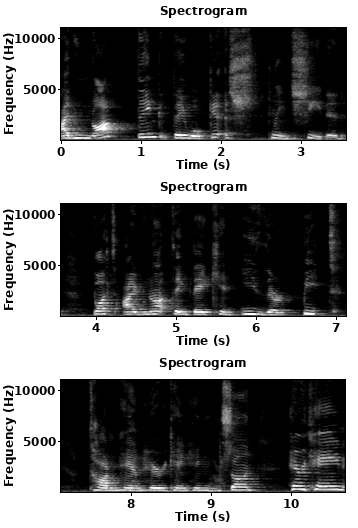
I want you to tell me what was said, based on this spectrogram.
I do not think they will get a clean sheeted, but I do not think they can either beat Tottenham, Harry Kane, Heung-min Son, Harry Kane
